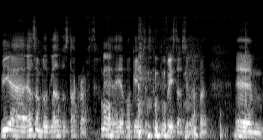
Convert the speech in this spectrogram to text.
Vi er alle sammen blevet glade for StarCraft Ja. ja. her på Game Test, de fleste af os i hvert fald. Øhm,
